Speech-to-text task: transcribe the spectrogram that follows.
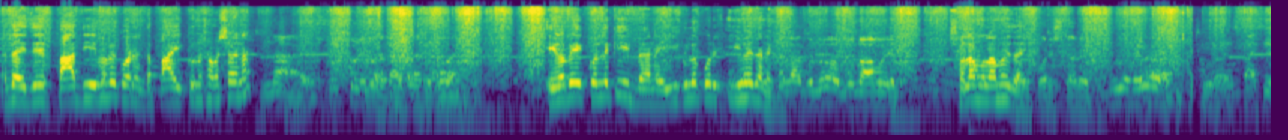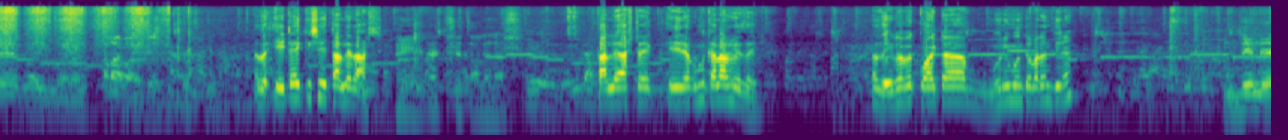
আচ্ছা এই যে পা দিয়ে এইভাবে করেন তা পায়ে কোনো সমস্যা হয় না? না এই করে তাই খেলা খেতে হয় এইভাবে করলে কি মানে ইগুলো পরি- ই হয়ে যায় নাকি? খেলাগুলো মোলাম হয়ে যায়। শলা মোলাম হয়ে যায়? পরিষ্কার হয়ে। আচ্ছা এটাই কি সেই তালের আঁশ? হ্যাঁ তালের আঁশটা এইরকমই কালার হয়ে যায়? আচ্ছা এইভাবে কয়টা ঘুনি বুনতে পারেন দিনে? দিনে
